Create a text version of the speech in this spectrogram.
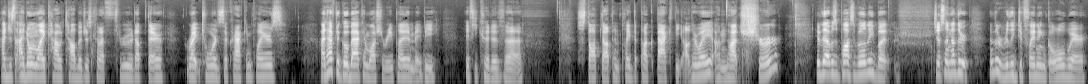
I just I don't like how Talbot just kind of threw it up there right towards the Kraken players. I'd have to go back and watch the replay and maybe if he could have uh, stopped up and played the puck back the other way. I'm not sure if that was a possibility, but just another another really deflating goal where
